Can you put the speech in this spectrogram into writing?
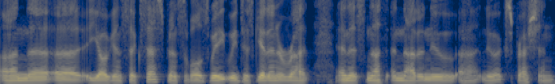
on the uh, yoga and success principles. We we just get in a rut, and it's not not a new uh, new expression.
